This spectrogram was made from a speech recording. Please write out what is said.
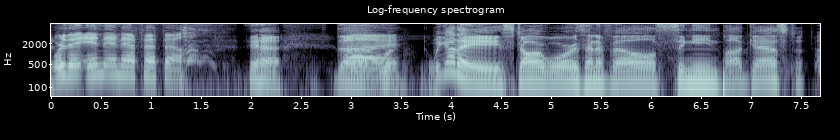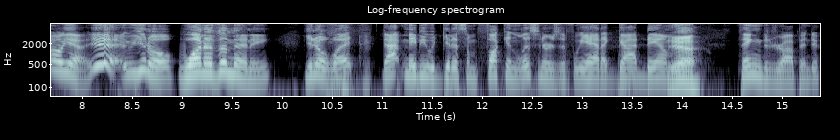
We're the NNFFL. Yeah. The Uh, we, got a Star Wars NFL singing podcast. Oh yeah, yeah. You know, one of the many. You know what? that maybe would get us some fucking listeners if we had a goddamn Yeah. thing to drop into.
